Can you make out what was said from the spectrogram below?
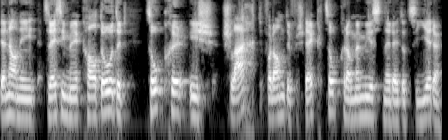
Dann habe ich das Resümee gehabt, oh, der Zucker ist schlecht, vor allem der Versteckzucker, aber wir müssen ihn reduzieren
